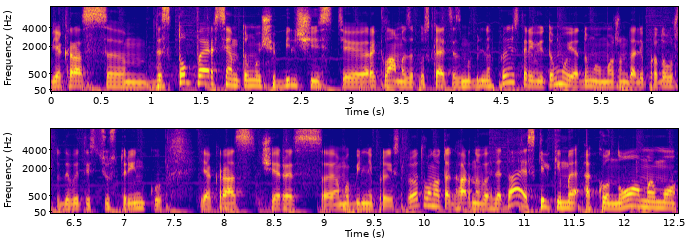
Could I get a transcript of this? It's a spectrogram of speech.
Якраз ем, десктоп-версіям, тому що більшість е, реклами запускається з мобільних пристроїв, і тому я думаю, можемо далі продовжити дивитись цю сторінку якраз через е, мобільні пристрої. От воно так гарно виглядає, скільки ми економимо.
